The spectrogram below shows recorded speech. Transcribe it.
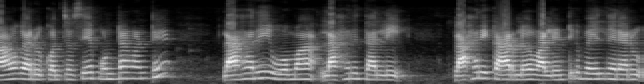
మామగారు కొంచెంసేపు ఉంటామంటే లహరి ఉమా లహరి తల్లి లహరి కారులో వాళ్ళ ఇంటికి బయలుదేరారు.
